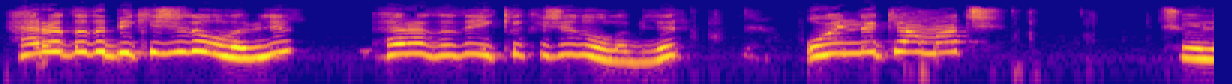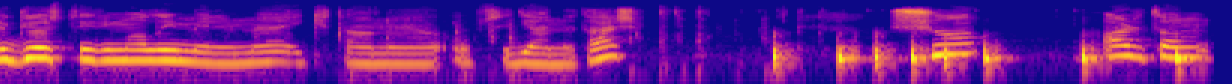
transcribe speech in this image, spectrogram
her adada bir kişi de olabilir. Her adada iki kişi de olabilir. Oyundaki amaç şöyle göstereyim alayım elime iki tane obsidyenli taş. Şu haritanın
